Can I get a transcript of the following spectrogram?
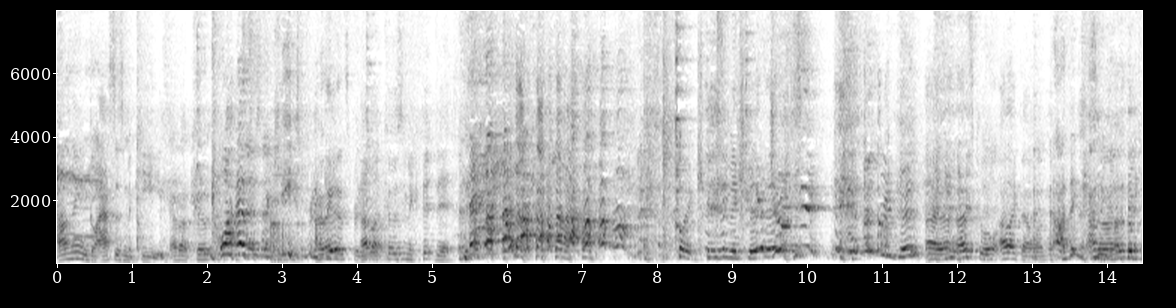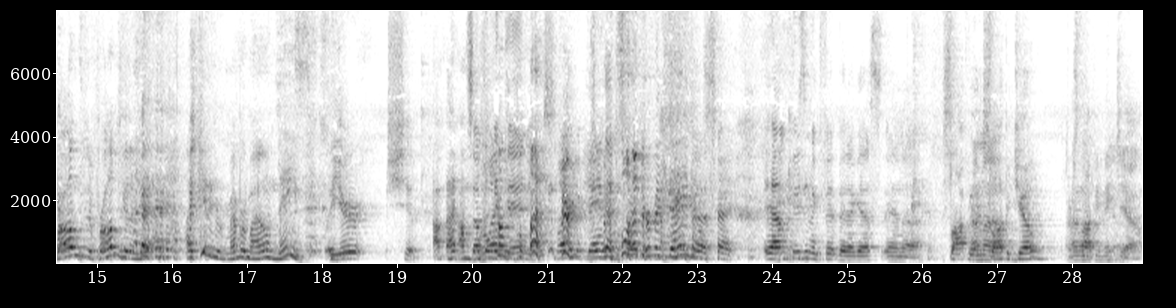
I was thinking Glasses McKee. How about Co- Glasses McKee's pretty I think good. that's pretty. How good. about Cozy McFitbit? Wait, Koozie McFitbit? That's pretty good. Alright, that, that's cool. I like that one. I think, I think the problem the problem's gonna be I can't even remember my own name. Well, you're shit. I'm, I'm Something I'm McDaniels. Blunder, Blunder McDaniels. That's right. Yeah, I'm Koozie McFitbit, I guess, and uh, Sloppy, I'm, uh, Sloppy Joe. Or Sloppy McJoe?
